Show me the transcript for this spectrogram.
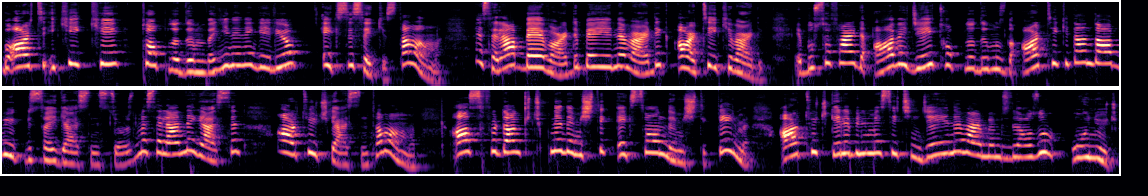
bu artı 2 2 topladığımda yine ne geliyor? Eksi 8 tamam mı? Mesela B vardı. B'ye ne verdik? Artı 2 verdik. E bu sefer de A ve C'yi topladığımızda artı 2'den daha büyük bir sayı gelsin istiyoruz. Mesela ne gelsin? Artı 3 gelsin tamam mı? A sıfırdan küçük ne demiştik? Eksi 10 demiştik değil mi? Artı 3 gelebilmesi için C'ye ne vermemiz lazım? 13.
